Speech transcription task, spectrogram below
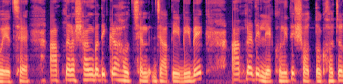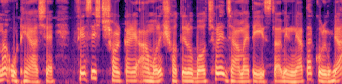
হয়েছে। আপনারা সাংবাদিকরা হচ্ছেন জাতির বিবেক, আপনাদের লেখনীতে সত্য ঘটনা উঠে আসে। ফেসিস্ট সরকারের আমলে সতেরো বছরে জামায়াতে ইসলামীর নেতাকর্মীরা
